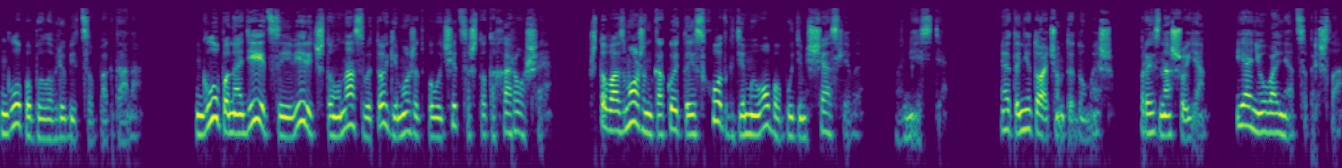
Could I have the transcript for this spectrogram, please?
Глупо было влюбиться в Богдана. Глупо надеяться и верить, что у нас в итоге может получиться что-то хорошее, что возможен какой-то исход, где мы оба будем счастливы вместе. Это не то, о чем ты думаешь, произношу я. Я не увольняться пришла.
